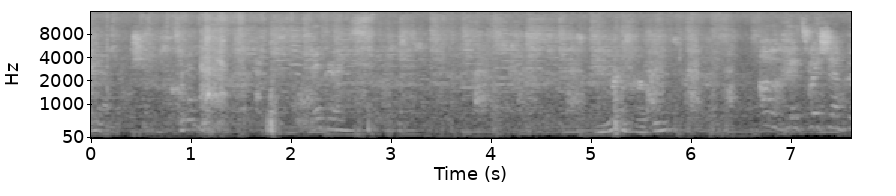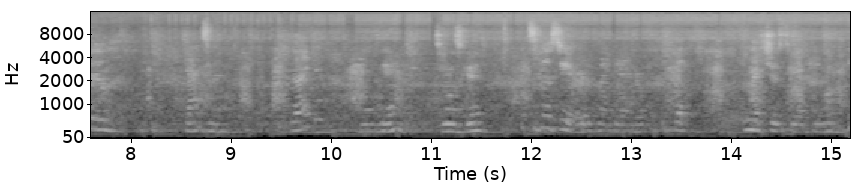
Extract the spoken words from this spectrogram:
Ah, like it? Yeah. Smells good. It's supposed to get rid of my dandruff, but I'm not sure it's working.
